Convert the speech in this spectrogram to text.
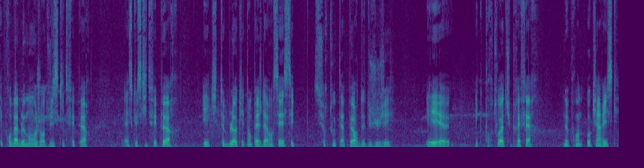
Et probablement aujourd'hui, ce qui te fait peur, est-ce que ce qui te fait peur et qui te bloque et t'empêche d'avancer, c'est surtout ta peur de te juger. Et, euh, que pour toi, tu préfères ne prendre aucun risque,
